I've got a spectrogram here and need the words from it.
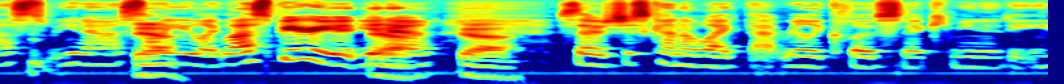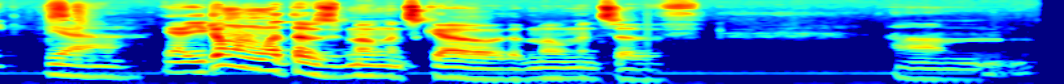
last, you know, I saw Yeah. you like last period, you yeah, know. yeah. So it's just kind of like that really close knit community. So- Yeah, yeah. You don't want to let those moments go. The moments of um,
